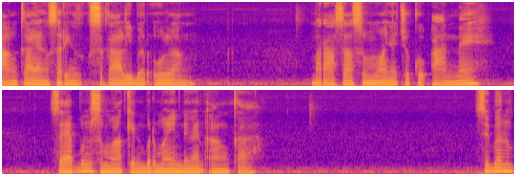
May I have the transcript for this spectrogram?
Angka yang sering sekali berulang. Merasa semuanya cukup aneh, saya pun semakin bermain dengan angka. 92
